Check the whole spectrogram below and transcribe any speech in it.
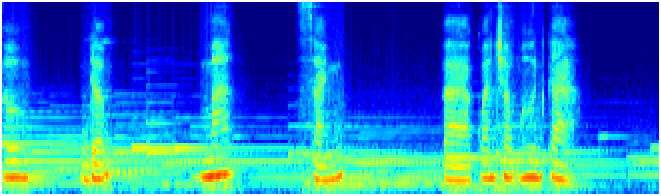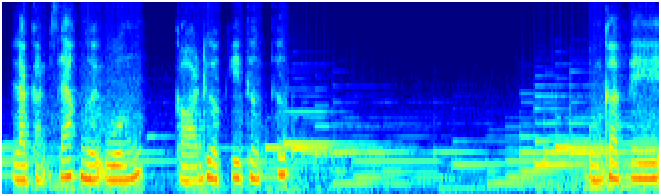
thơm, đậm, mát, sánh và quan trọng hơn cả là cảm giác người uống có được khi thưởng thức. Uống cà phê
